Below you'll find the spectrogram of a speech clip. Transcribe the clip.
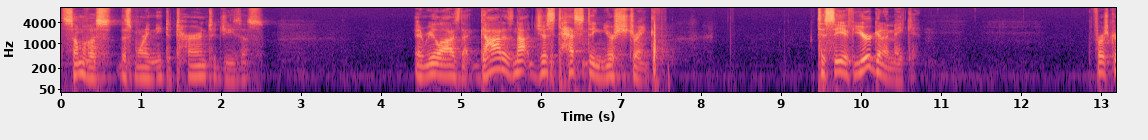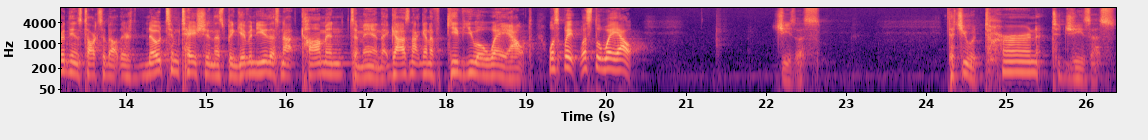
Some of us this morning need to turn to Jesus and realize that God is not just testing your strength to see if you're going to make it. 1 Corinthians talks about there's no temptation that's been given to you that's not common to man, that God's not going to give you a way out. What's, wait, what's the way out? Jesus. That you would turn to Jesus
